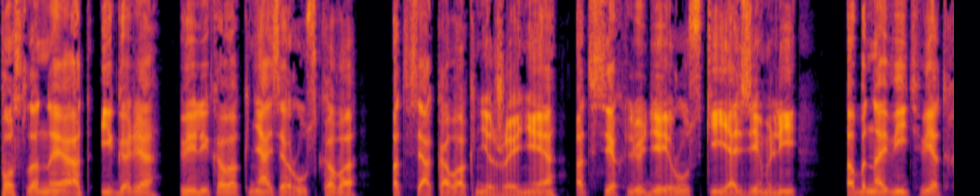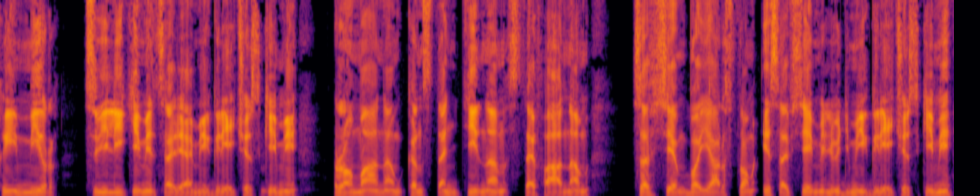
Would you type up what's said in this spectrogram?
посланные от Игоря, великого князя русского, от всякого княжения, от всех людей русские земли, обновить ветхий мир с великими царями греческими, Романом, Константином, Стефаном, со всем боярством и со всеми людьми греческими,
